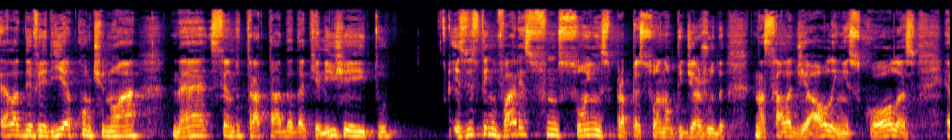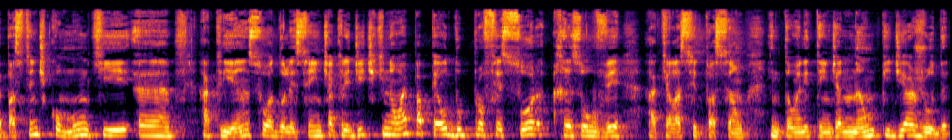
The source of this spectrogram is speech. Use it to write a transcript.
ela deveria continuar né, sendo tratada daquele jeito. Existem várias funções para a pessoa não pedir ajuda. Na sala de aula, em escolas, é bastante comum que uh, a criança ou adolescente acredite que não é papel do professor resolver aquela situação. Então ele tende a não pedir ajuda.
